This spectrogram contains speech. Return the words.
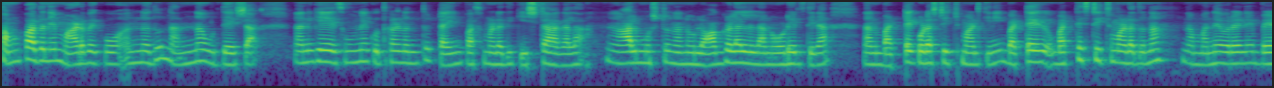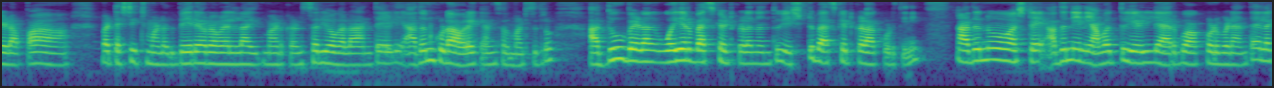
ಸಂಪಾದನೆ ಮಾಡಬೇಕು ಅನ್ನೋದು ನನ್ನ ಉದ್ದೇಶ. ನನಗೆ ಸುಮ್ಮನೆ ಕುತ್ಕೊಂಡಂತೂ ಟೈಮ್ ಪಾಸ್ ಮಾಡೋದಕ್ಕೆ ಇಷ್ಟ ಆಗಲ್ಲ. ಆಲ್ಮೋಸ್ಟು ನಾನು ಲಾಗ್ಗಳಲ್ಲೆಲ್ಲ ನೋಡಿರ್ತೀರ? ನಾನು ಬಟ್ಟೆ ಕೂಡ ಸ್ಟಿಚ್ ಮಾಡ್ತೀನಿ. ಬಟ್ಟೆ ಬಟ್ಟೆ ಸ್ಟಿಚ್ ಮಾಡೋದನ್ನು ನಮ್ಮ ಮನೆಯವರೇ ಬೇಡಪ್ಪ. ಬಟ್ಟೆ ಸ್ಟಿಚ್ ಮಾಡೋದು ಬೇರೆಯವರವರೆಲ್ಲ ಇದು ಮಾಡ್ಕೊಂಡು ಸರಿ ಹೋಗಲ್ಲ ಅಂತೇಳಿ ಅದನ್ನು ಕೂಡ ಅವರೇ ಕ್ಯಾನ್ಸಲ್ ಮಾಡಿಸಿದ್ರು. ಅದು ಬೇಡ ವಯರ್ ಬ್ಯಾಸ್ಕೆಟ್ಗಳನ್ನಂತೂ ಎಷ್ಟು ಬ್ಯಾಸ್ಕೆಟ್ಗಳು ಹಾಕ್ಕೊಡ್ತೀನಿ. ಅದನ್ನು ಅಷ್ಟೇ. ಅದನ್ನೇನು ಯಾವತ್ತೂ ಹೇಳಿ ಯಾರಿಗೂ ಹಾಕ್ಕೊಡ್ಬೇಡ ಅಂತ ಎಲ್ಲ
